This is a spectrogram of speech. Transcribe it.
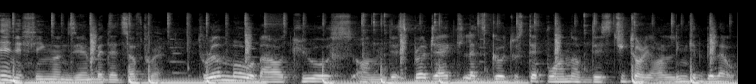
anything on the embedded software. To learn more about Luos on this project, let's go to step 1 of this tutorial linked below.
